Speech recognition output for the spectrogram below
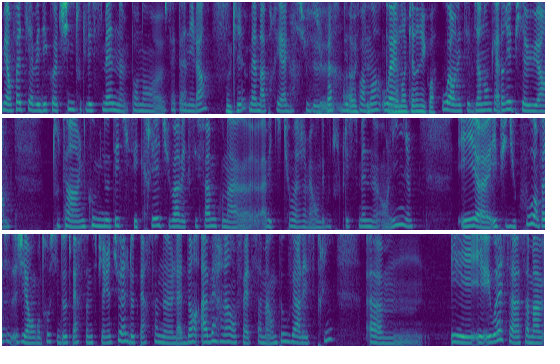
mais en fait il y avait des coachings toutes les semaines pendant cette année-là, ok. même après à l'issue de, des Ah ouais, trois t'es- mois. Ouais. bien encadré, quoi. Ouais, on était bien encadrés. Puis il y a eu un, toute un- une communauté qui s'est créée, tu vois, avec ces femmes qu'on a, avec qui tu vois, j'avais rendez-vous toutes les semaines en ligne. Et, euh, et puis du coup, en fait, j'ai rencontré aussi d'autres personnes spirituelles, d'autres personnes euh, là-dedans à Berlin, en fait. Ça m'a un peu ouvert l'esprit. Euh, et, ouais, ça m'a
